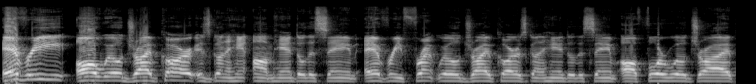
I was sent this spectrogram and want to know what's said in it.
Every all-wheel drive car is going to ha- um handle the same. Every front-wheel drive car is going to handle the same. All four-wheel drive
